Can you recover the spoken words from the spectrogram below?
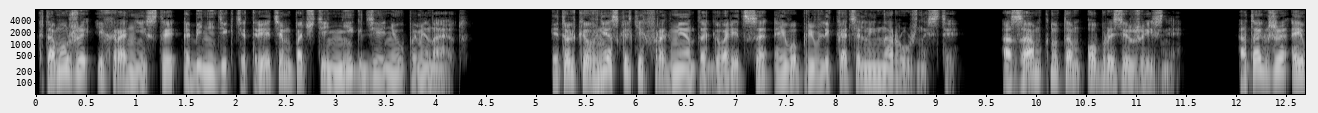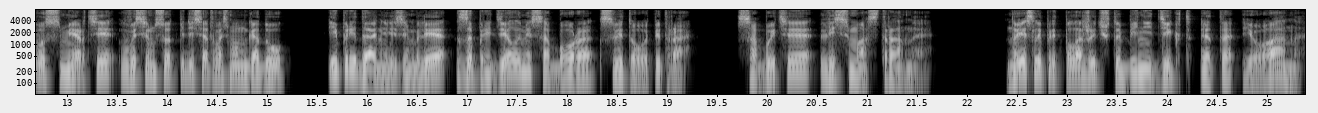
К тому же и хронисты о Бенедикте III почти нигде не упоминают. И только в нескольких фрагментах говорится о его привлекательной наружности, о замкнутом образе жизни, а также о его смерти в 858 году и предании земле за пределами собора Святого Петра. Событие весьма странное. Но если предположить, что Бенедикт — это Иоанна,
